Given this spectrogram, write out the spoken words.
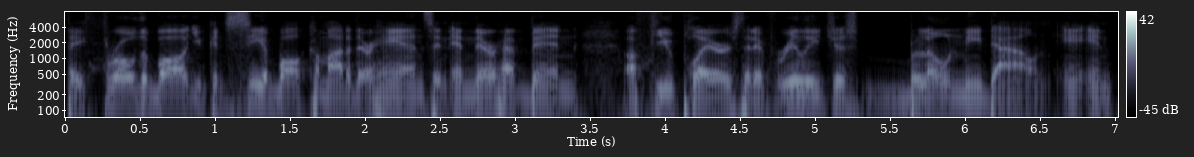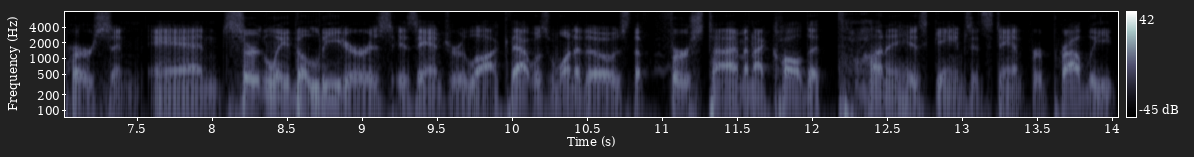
They throw the ball. You can see a ball come out of their hands, and, and there have been a few players that have really just blown me down in, in person. And certainly the leader is, is Andrew Luck. That was one of those the first time, and I called a ton of his games at Stanford, probably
